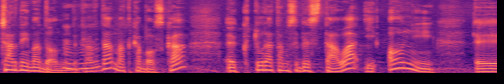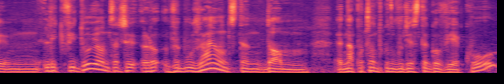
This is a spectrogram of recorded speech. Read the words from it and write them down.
czarnej Madonny, Mhm. prawda? Matka Boska, która tam sobie stała i oni likwidując, znaczy ro- wyburzając ten dom na początku XX wieku,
